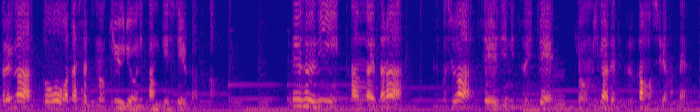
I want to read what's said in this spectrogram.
それがどう私たちの給料に関係しているかとか、っていうふうに考えたら、少しは政治について興味が出てくるかもしれません。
